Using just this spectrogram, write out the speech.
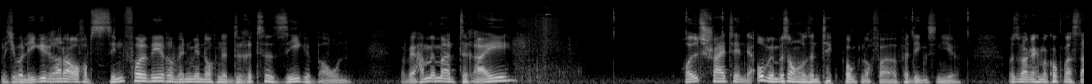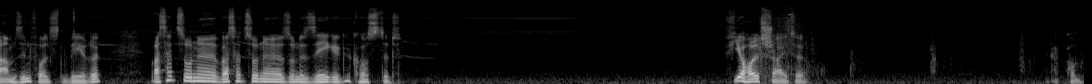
Ich überlege gerade auch, ob es sinnvoll wäre, wenn wir noch eine dritte Säge bauen. Wir haben immer drei Holzscheite in der... Oh, wir müssen auch unseren Tech-Punkt noch verdingsen hier. Müssen wir gleich mal gucken, was da am sinnvollsten wäre. Was hat so eine, was hat so eine, so eine Säge gekostet? Vier Holzscheite. Ja, komm.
